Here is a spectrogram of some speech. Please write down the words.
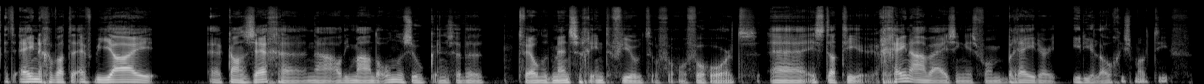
Het enige wat de FBI uh, kan zeggen na al die maanden onderzoek, en ze hebben 200 mensen geïnterviewd of, of verhoord, is dat hier geen aanwijzing is voor een breder ideologisch motief.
